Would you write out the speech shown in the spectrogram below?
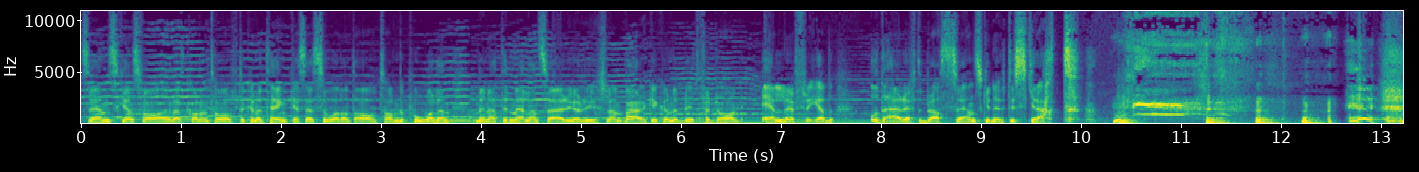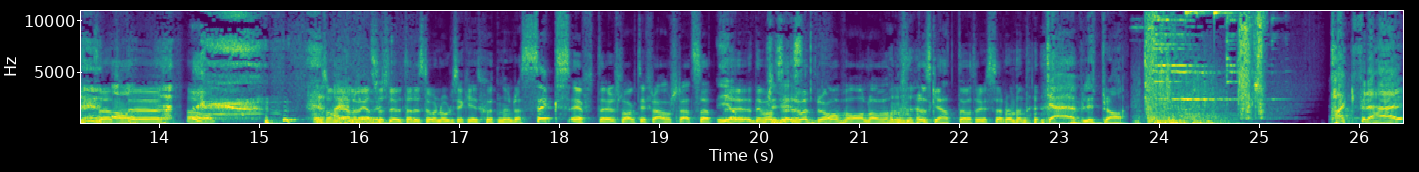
Svensken svarade att Karl XII kunde tänka sig ett sådant avtal med Polen men att det mellan Sverige och Ryssland varken kunde bli ett fördrag eller fred. Och därefter brast svensken ut i skratt. så att, eh, ja. Och som vi alla vet så slutade Stora Nordiska kriget 1706 efter slag till Fraustadt. Så att, Ja, eh, det, var, det var ett bra val av honom att skratta åt ryssarna. Men Jävligt bra. Tack för det här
